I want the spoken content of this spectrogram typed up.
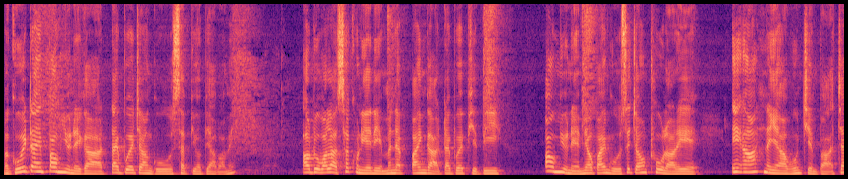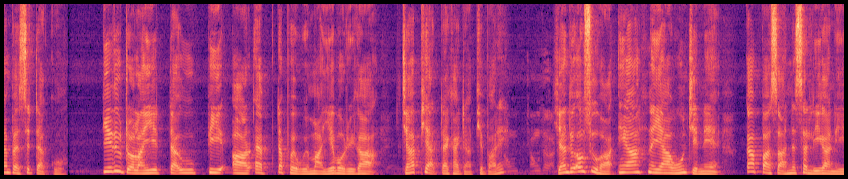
မကွေးတိုင်းပေါ့မြို့နယ်ကတိုက်ပွဲကြောင်းကိုဆက်ပြောပြပါမယ်။ အော်တိုဘာလ18ရက်နေ့မနက်ပိုင်းကတိုက်ပွဲဖြစ်ပြီးအောက်မြို့နယ်မြောက်ပိုင်းကိုစစ်ကြောင်းထိုးလာတဲ့အင်အား200ဝန်းကျင်ပါအကြမ်းဖက်စစ်တပ်ကိုပြည်သူတော်လှန်ရေးတပ်ဦး PRF တပ်ဖွဲ့ဝင်မှရဲဘော်တွေကကြားဖြတ်တိုက်ခိုက်တာဖြစ်ပါတယ်။ရန်သူအုပ်စုဟာအင်အား200ဝန်းကျင်နဲ့ကပ္ပစ24ကနေ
